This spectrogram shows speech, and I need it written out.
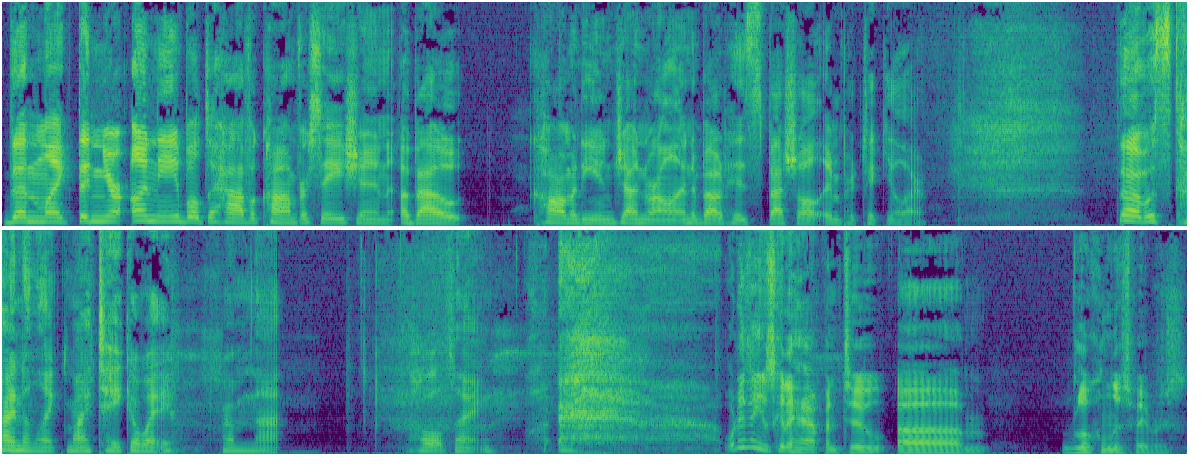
then like then you're unable to have a conversation about comedy in general and about his special in particular that was kind of like my takeaway from that whole thing What do you think is going to happen to um, local newspapers?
